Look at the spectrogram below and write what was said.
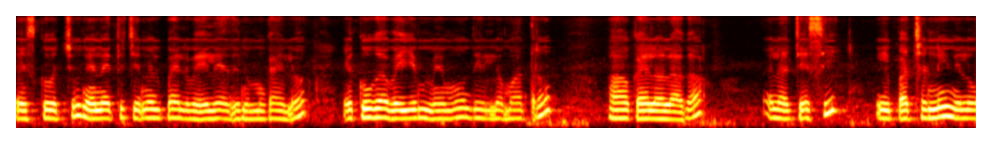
వేసుకోవచ్చు. నేనైతే చిన్నులపాయలు వేయలేదు నిమ్మకాయలో. ఎక్కువగా వేయం మేము దీనిలో మాత్రం ఆవకాయలలాగా ఇలా చేసి ఈ పచ్చడిని నిల్వ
